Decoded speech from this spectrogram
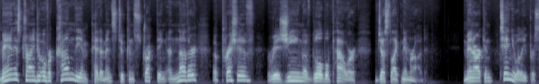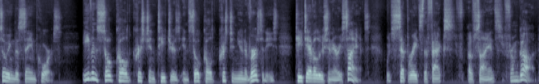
Man is trying to overcome the impediments to constructing another oppressive regime of global power, just like Nimrod. Men are continually pursuing the same course. Even so called Christian teachers in so called Christian universities teach evolutionary science, which separates the facts of science from God.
